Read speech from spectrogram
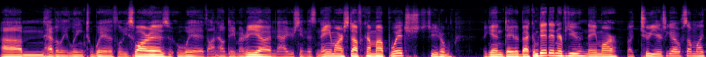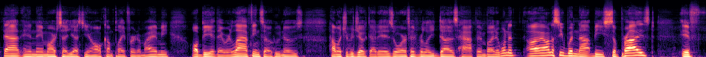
um, heavily linked with Luis Suarez, with Angel Di Maria, and now you're seeing this Neymar stuff come up, which you know. Again, David Beckham did interview Neymar like two years ago, something like that, and Neymar said, "Yes, you know, I'll come play for Inter Miami." Albeit they were laughing, so who knows how much of a joke that is, or if it really does happen. But I wouldn't, I honestly would not be surprised if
